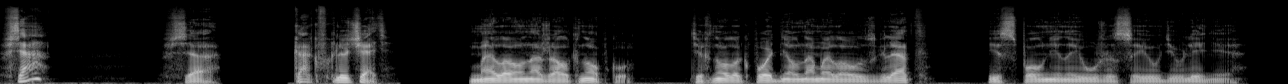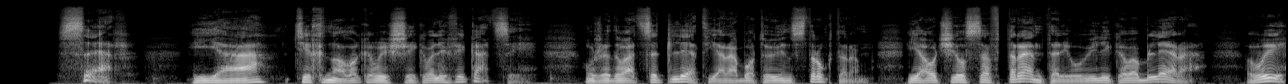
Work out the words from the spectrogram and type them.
Вся?» «Вся. Как включать?» Мэллоу нажал кнопку. Технолог поднял на Мэллоу взгляд, исполненный ужаса и удивления. «Сэр, я технолог высшей квалификации. Уже двадцать лет я работаю инструктором. Я учился в Тренторе у великого Блера. Вы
